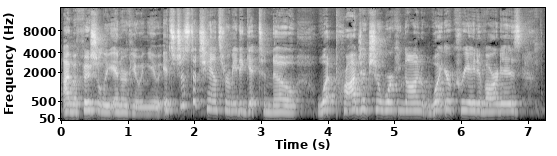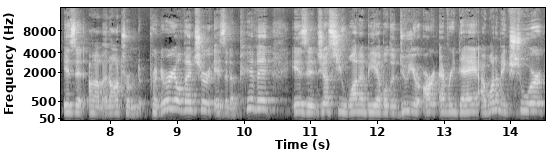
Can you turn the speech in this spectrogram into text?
I'm officially interviewing you, it's just a chance for me to get to know what projects you're working on, what your creative art is is it um, an entrepreneurial venture? Is it a pivot? Is it just you want to be able to do your art every day? I want to make sure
